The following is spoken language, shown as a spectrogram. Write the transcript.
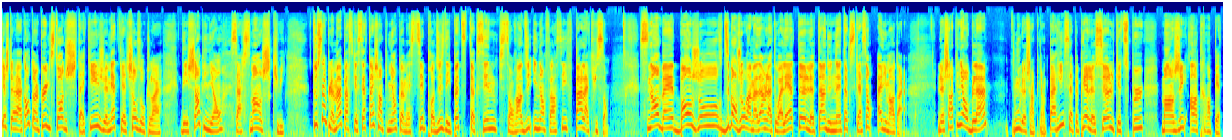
que je te raconte un peu l'histoire du shiitake, je vais mettre quelque chose au clair. Des champignons, ça se mange cuit. Tout simplement parce que certains champignons comestibles produisent des petites toxines qui sont rendues inoffensives par la cuisson. Sinon, ben bonjour, dis bonjour à Madame la toilette, le temps d'une intoxication alimentaire. Le champignon blanc ou le champignon de Paris, c'est à peu près le seul que tu peux manger en trempette.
